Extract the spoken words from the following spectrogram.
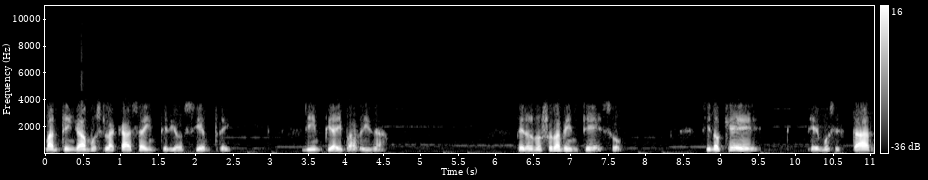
mantengamos la casa interior siempre limpia y barrida. Pero no solamente eso, sino que debemos estar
